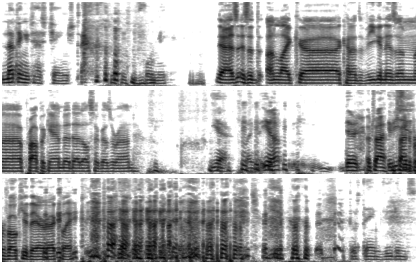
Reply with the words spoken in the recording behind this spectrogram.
nothing has changed for me. Yeah, is, is it unlike uh, kind of the veganism uh, propaganda that also goes around? Yeah, like you know, there. I'm, try, If you trying see- to provoke you there, uh, Clay. Those damn vegans.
